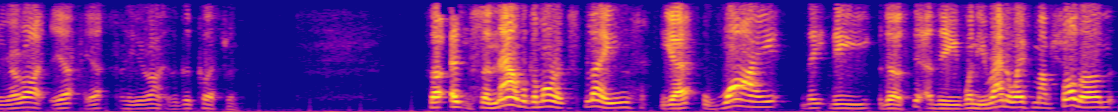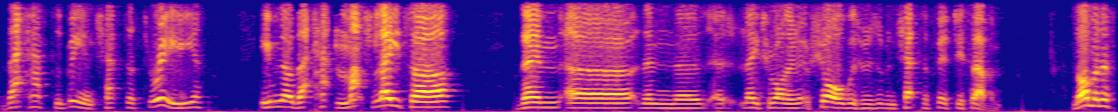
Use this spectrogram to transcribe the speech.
You're right. Yeah, yeah. You're right. It's a good question. So, and so now the Gemara explains, yeah, why the, the, the, the, when he ran away from Absalom, that has to be in chapter 3, even though that happened much later than, uh, than uh, uh later on in Shaul, which was in chapter 57. Lomanis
